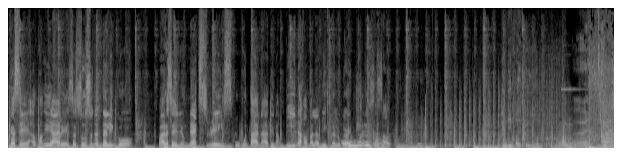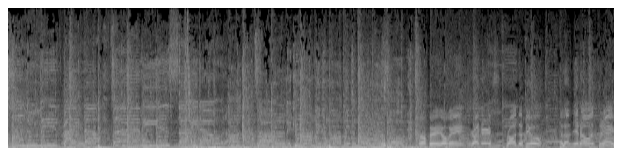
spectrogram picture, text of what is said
Kasi ang mangyayari sa susunod na linggo, para sa inyong next race, pupuntahan natin ang pinakamalamig na lugar dito sa South Korea. Hindi pa ito yun. Okay, okay. Runners, proud of you. Alam niyo na on 3.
